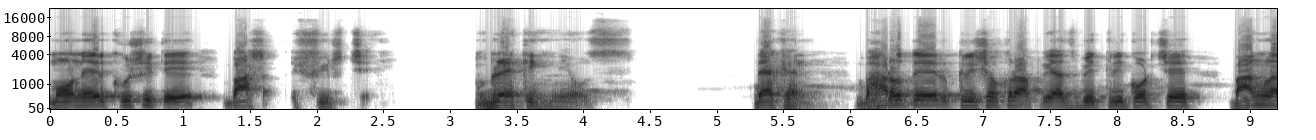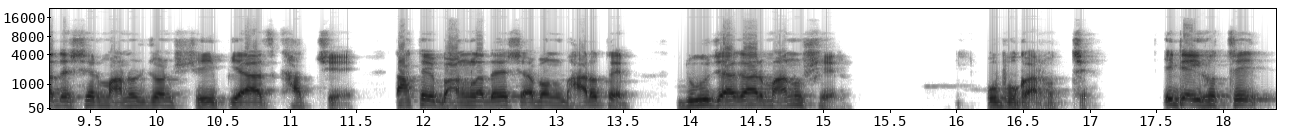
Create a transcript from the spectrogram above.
মনের খুশিতে বাসায় ফিরছে। Breaking news. দেখেন, ভারতের কৃষকরা পেঁয়াজ বিক্রি করছে, বাংলাদেশের মানুষজন সেই পেঁয়াজ খাচ্ছে। তাতে বাংলাদেশ এবং ভারতের দু জায়গার মানুষের উপকার হচ্ছে। এটাই হচ্ছে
